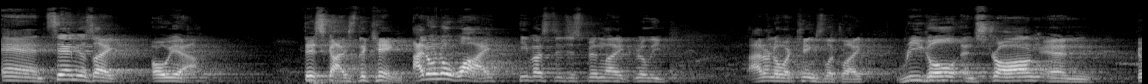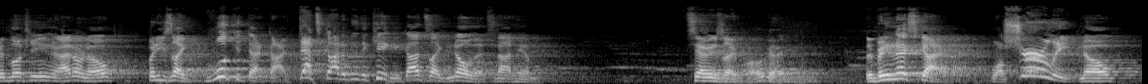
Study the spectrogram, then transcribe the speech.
And Samuel's like, Oh, yeah, this guy's the king. I don't know why. He must have just been like really, I don't know what kings look like regal and strong and good looking. I don't know. But he's like, look at that guy. That's got to be the king. And God's like, no, that's not him. Samuel's like, well, okay. They bring the next guy. Well, surely. No.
